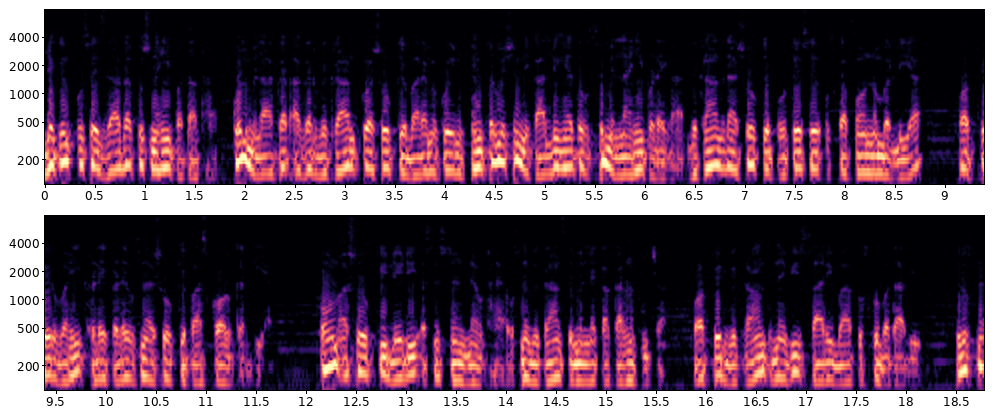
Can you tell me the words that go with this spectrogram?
लेकिन उसे ज़्यादा कुछ नहीं पता था। कुल मिलाकर अगर विक्रांत को अशोक के बारे में कोई इन्फॉर्मेशन निकालनी है तो उससे मिलना ही पड़ेगा। विक्रांत ने अशोक के पोते से उसका फ़ोन नंबर लिया और फिर वहीं खड़े खड़े उसने अशोक के पास कॉल कर दिया। फ़ोन अशोक की लेडी असिस्टेंट ने उठाया। उसने विक्रांत से मिलने का कारण पूछा और फिर विक्रांत ने भी सारी बात उसको बता दी। फिर उसने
